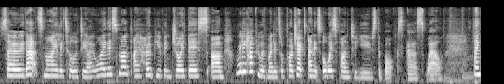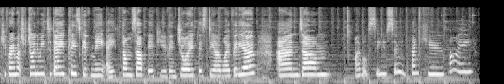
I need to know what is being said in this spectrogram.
So that's my little DIY this month. I hope you've enjoyed this. Um, I'm really happy with my little project and it's always fun to use the box as well. Thank you very much for joining me today. Please give me a thumbs up if you've enjoyed this DIY video and um, I will see you soon. Thank you. Bye.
